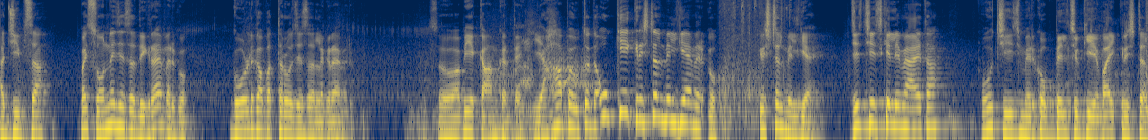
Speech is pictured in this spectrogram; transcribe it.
अजीब सा। भाई सोने जैसा दिख रहा है मेरे को। गोल्ड का पत्थर हो जैसा लग रहा है मेरे को। सो so, अभी एक काम करते हैं। यहाँ पे उतर ओके क्रिस्टल मिल गया है मेरे को। क्रिस्टल मिल गया है। जिस चीज़ के लिए मैं आया था वो चीज़ मेरे को मिल चुकी है भाई क्रिस्टल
